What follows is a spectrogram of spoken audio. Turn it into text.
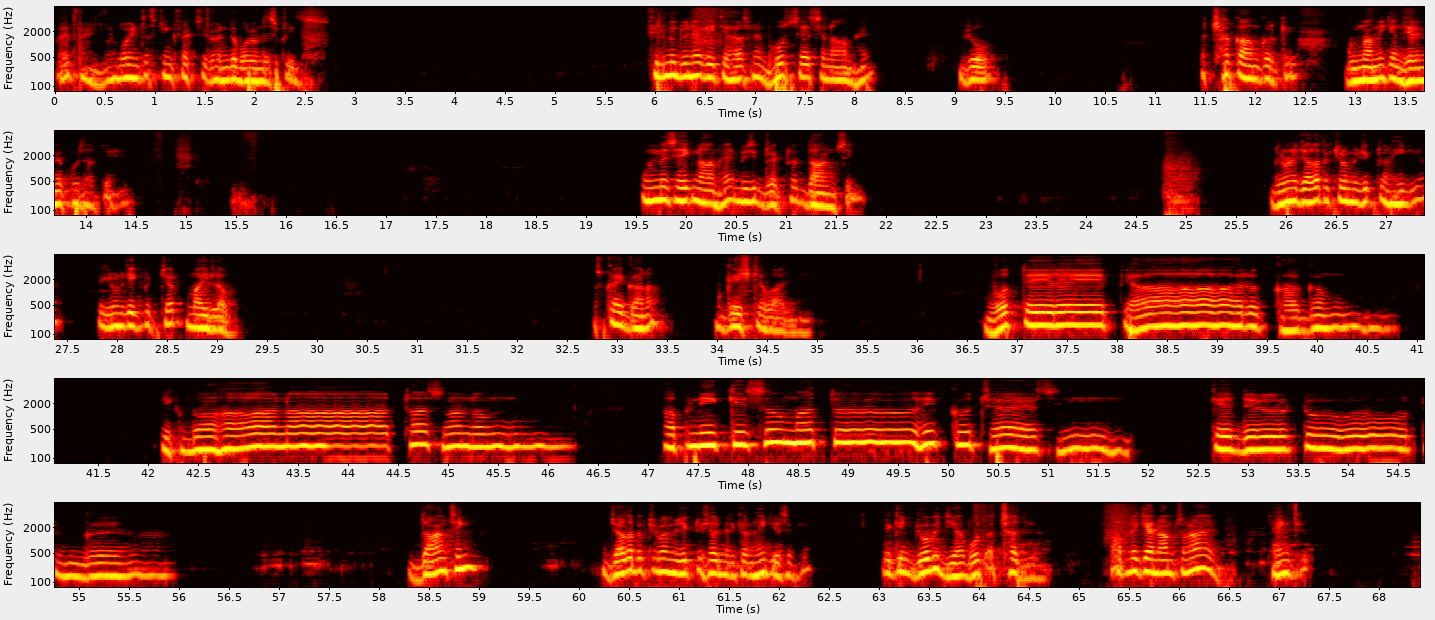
Hi friends, more interesting facts regarding the Bollywood industries. फिल्मी दुनिया के इतिहास में बहुत से ऐसे नाम हैं जो अच्छा काम करके गुमनामी के अंधेरे में खो जाते हैं। उनमें से एक नाम है म्यूज़िक डायरेक्टर दान सिंह। जिन्होंने ज़्यादा पिक्चर म्यूज़िक तो नहीं दिया लेकिन उनकी एक पिक्चर माई लव उसका एक गाना, मुकेश की आवाज़ में। वो तेरे प्यार का गम एक बहाना था सनम, अपनी किस्मत ही कुछ ऐसी के दिल टूट गया। दान सिंह, ज़्यादा पिक्चर में म्यूज़िक तो शायद मेरे ख्याल नहीं दे सके। लेकिन जो भी दिया बहुत अच्छा दिया। आपने क्या नाम सुना है? Thank you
